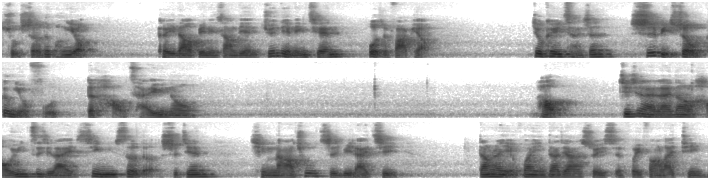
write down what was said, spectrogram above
属蛇的朋友，可以到便利商店捐点零钱或者发票，就可以产生施比受更有福的好财运哦。好，接下来来到了好运自己来幸运色的时间，请拿出纸笔来记，当然也欢迎大家随时回放来听。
